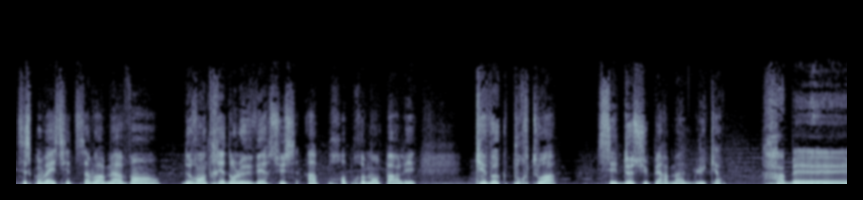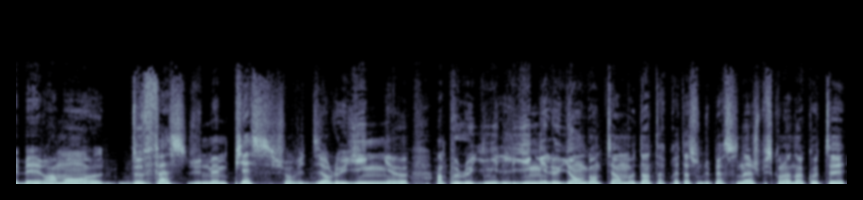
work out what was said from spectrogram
C'est ce qu'on va essayer de savoir. Mais avant de rentrer dans le versus à proprement parler, qu'évoque pour toi ces deux Superman, Lucas? Ah ben, ben vraiment euh, deux faces d'une même pièce, j'ai envie de dire. Le yin, euh, un peu le yin, et le yang en termes d'interprétation du personnage, puisqu'on a d'un côté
